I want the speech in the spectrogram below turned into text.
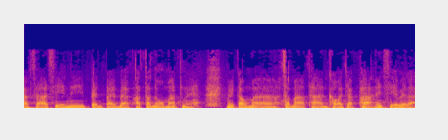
รักษาศีลนี้เป็นไปแบบอัตโนมัติเลย ไม่ต้องมาสมาทานขอจากพระให้เสียเวลา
